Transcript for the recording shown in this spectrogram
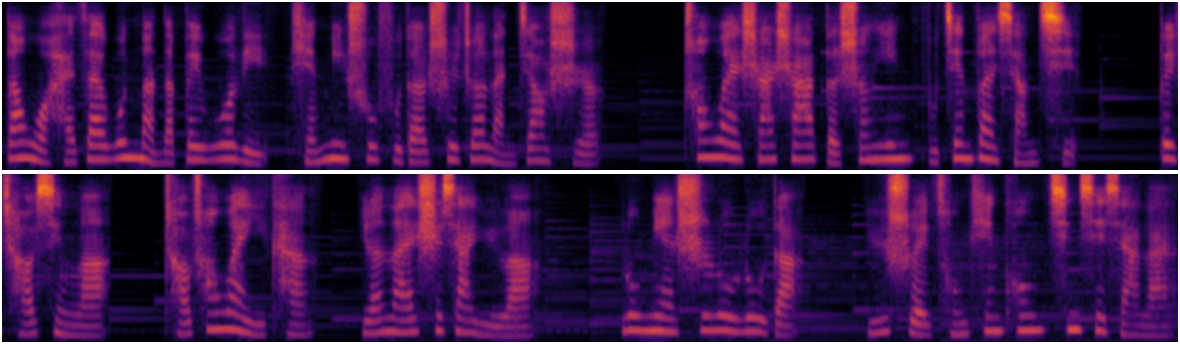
当我还在温暖的被窝里甜蜜舒服的睡着懒觉时，窗外沙沙的声音不间断响起，被吵醒了。朝窗外一看，原来是下雨了。路面湿漉漉的，雨水从天空倾泻下来，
